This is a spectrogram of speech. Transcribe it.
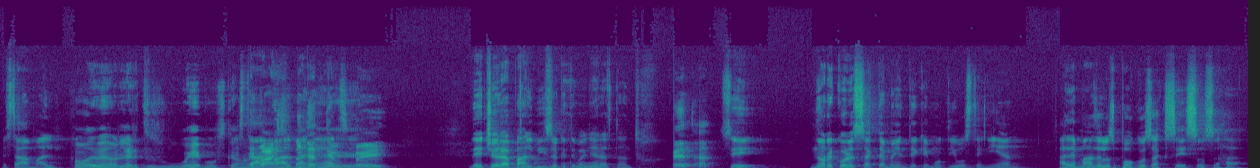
Estaba mal. ¿Cómo deben oler tus huevos, cabrón? Estaba mal bañarse. De hecho, era mal visto que te bañaras tanto. ¿Neta? Sí. No recuerdo exactamente qué motivos tenían. Además de los pocos accesos a,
